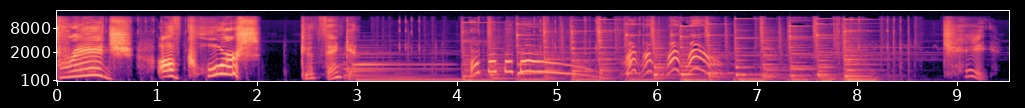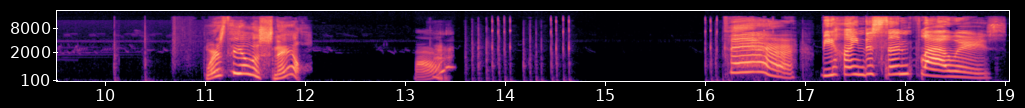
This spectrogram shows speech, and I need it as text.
bridge. Of course. Good thinking. Okay. Where's the yellow snail? There, behind the sunflowers.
